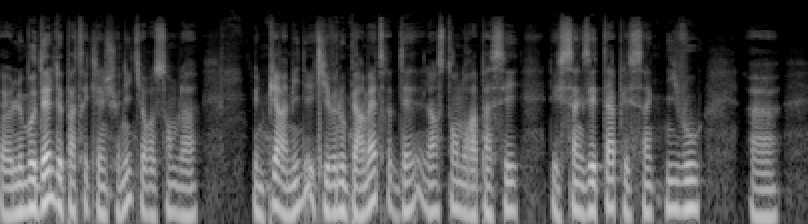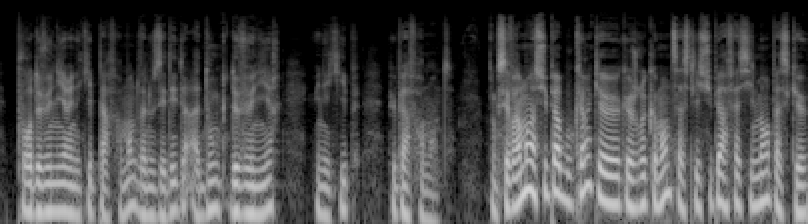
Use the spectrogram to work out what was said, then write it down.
le modèle de Patrick Lencioni qui ressemble à une pyramide et qui va nous permettre, dès l'instant où on aura passé les cinq étapes, les cinq niveaux pour devenir une équipe performante, va nous aider à donc devenir une équipe plus performante. Donc c'est vraiment un super bouquin que, je recommande, ça se lit super facilement parce que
